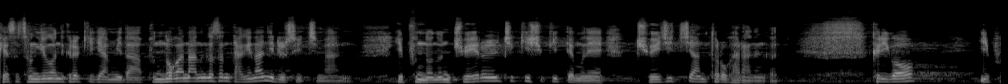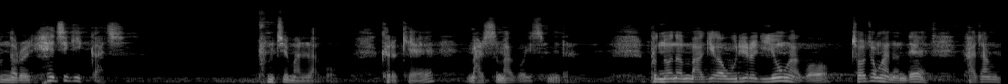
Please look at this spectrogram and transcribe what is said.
그래서 성경은 그렇게 얘기합니다. 분노가 나는 것은 당연한 일일 수 있지만 이 분노는 죄를 짓기 쉽기 때문에 죄 짓지 않도록 하라는 것. 그리고 이 분노를 해지기까지 품지 말라고 그렇게 말씀하고 있습니다. 분노는 마귀가 우리를 이용하고 조종하는데 가장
